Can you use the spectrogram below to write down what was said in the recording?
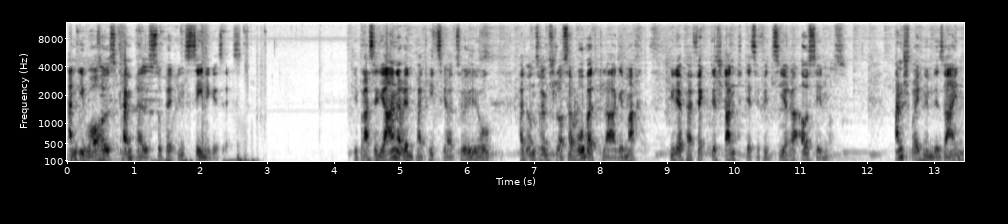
Andy Warhols Campbell-Suppe in Szene gesetzt. Die Brasilianerin Patricia Zöllio hat unserem Schlosser Robert klargemacht, wie der perfekte Standdesinfizierer aussehen muss ansprechend im Design,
